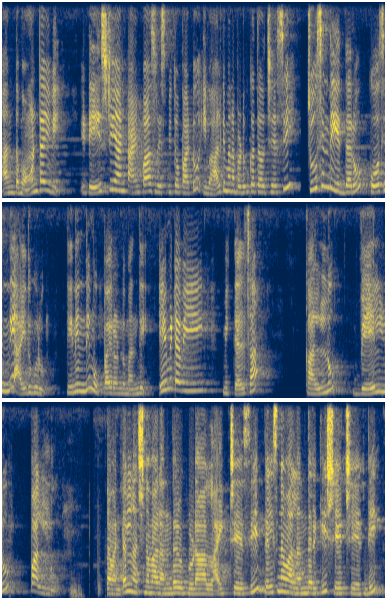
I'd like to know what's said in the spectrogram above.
అంత బాగుంటాయి ఇవి. ఈ టేస్టీ అండ్ టైంపాస్ రెసిపీతో పాటు ఇవాళ మన బడుపు కథ వచ్చేసి చూసింది ఇద్దరు కోసింది ఐదుగురు తినింది ముప్పై రెండు మంది. ఏమిటవి? మీకు తెలుసా? కళ్ళు వేళ్ళు పళ్ళు. మన వంటలు నచ్చిన వారందరూ కూడా లైక్ చేసి తెలిసిన వాళ్ళందరికీ షేర్ చేయండి.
